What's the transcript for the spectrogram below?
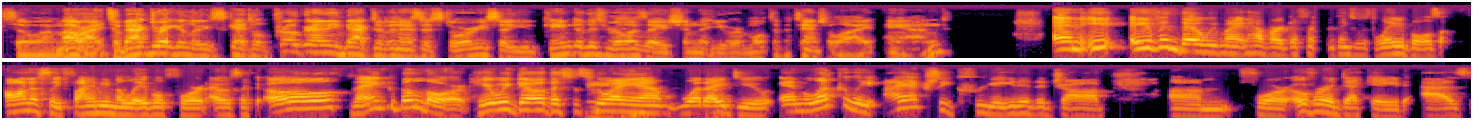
So, um, all right. So back to regularly scheduled programming, back to Vanessa's story. So you came to this realization that you were multi-potentialite and and e- even though we might have our different things with labels honestly finding a label for it i was like oh thank the lord. Here we go. This is who i mm-hmm. am what i do. And luckily i actually created a job um, for over a decade as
